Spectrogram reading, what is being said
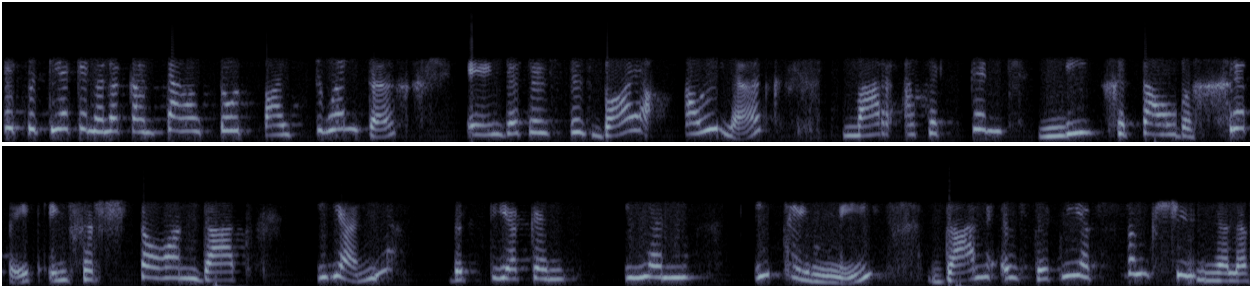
dit beteken hulle kan tel tot by 20 en dit is dis baie oulik, maar as 'n kind nie getal begrip het en verstaan dat 1 beteken 1 item nie, dan is dit nie 'n funksionele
